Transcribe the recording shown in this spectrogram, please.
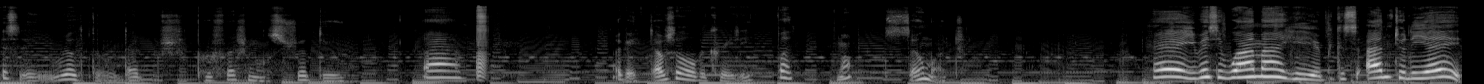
This is a real throw that professionals should do. Uh, okay, that was a little bit crazy, but not so much. Hey, Missy, why am I here? Because I'm 28.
